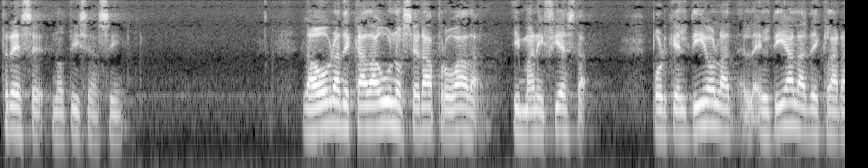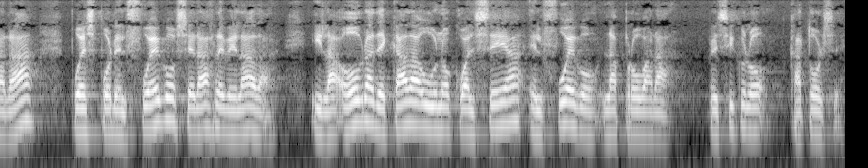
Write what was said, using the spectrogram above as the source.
13 nos dice así. La obra de cada uno será aprobada y manifiesta porque el día, la, declarará, pues por el fuego será revelada, y la obra de cada uno, cual sea el fuego, la probará. Versículo 14.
